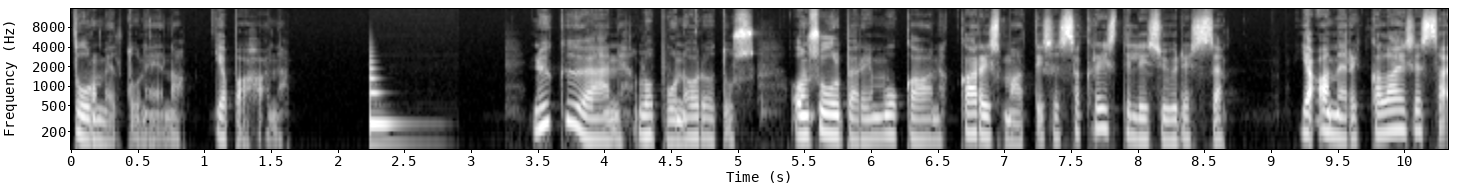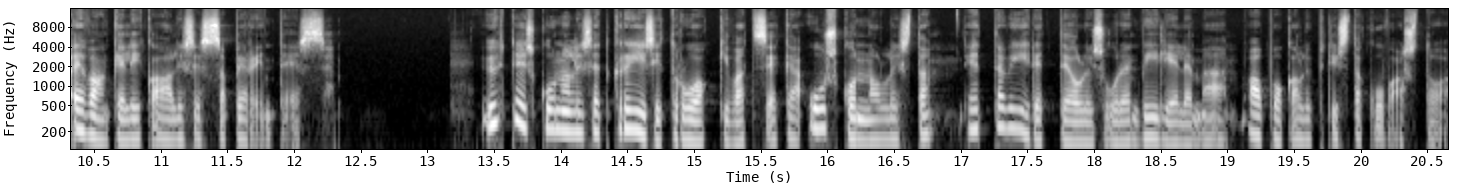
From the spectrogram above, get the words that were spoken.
turmeltuneena ja pahana. Nykyään lopun odotus on Sulperin mukaan karismaattisessa kristillisyydessä ja amerikkalaisessa evankelikaalisessa perinteessä. Yhteiskunnalliset kriisit ruokkivat sekä uskonnollista että viihdeteollisuuden viljelemää apokalyptista kuvastoa.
